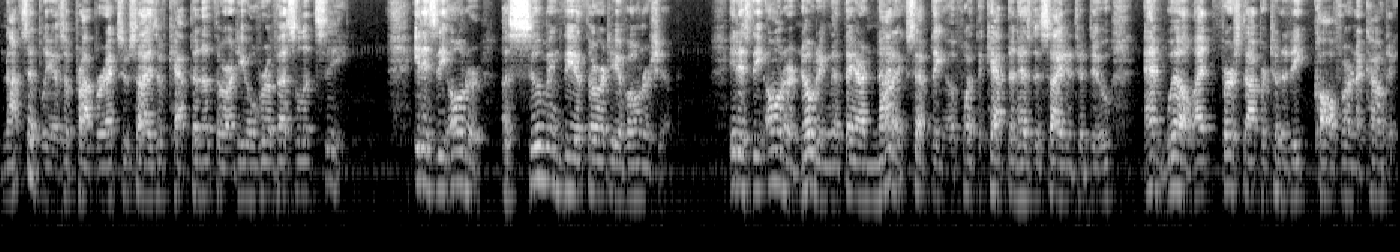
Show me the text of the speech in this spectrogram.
not simply as a proper exercise of captain authority over a vessel at sea. It is the owner assuming the authority of ownership. It is the owner noting that they are not accepting of what the captain has decided to do and will, at first opportunity, call for an accounting.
